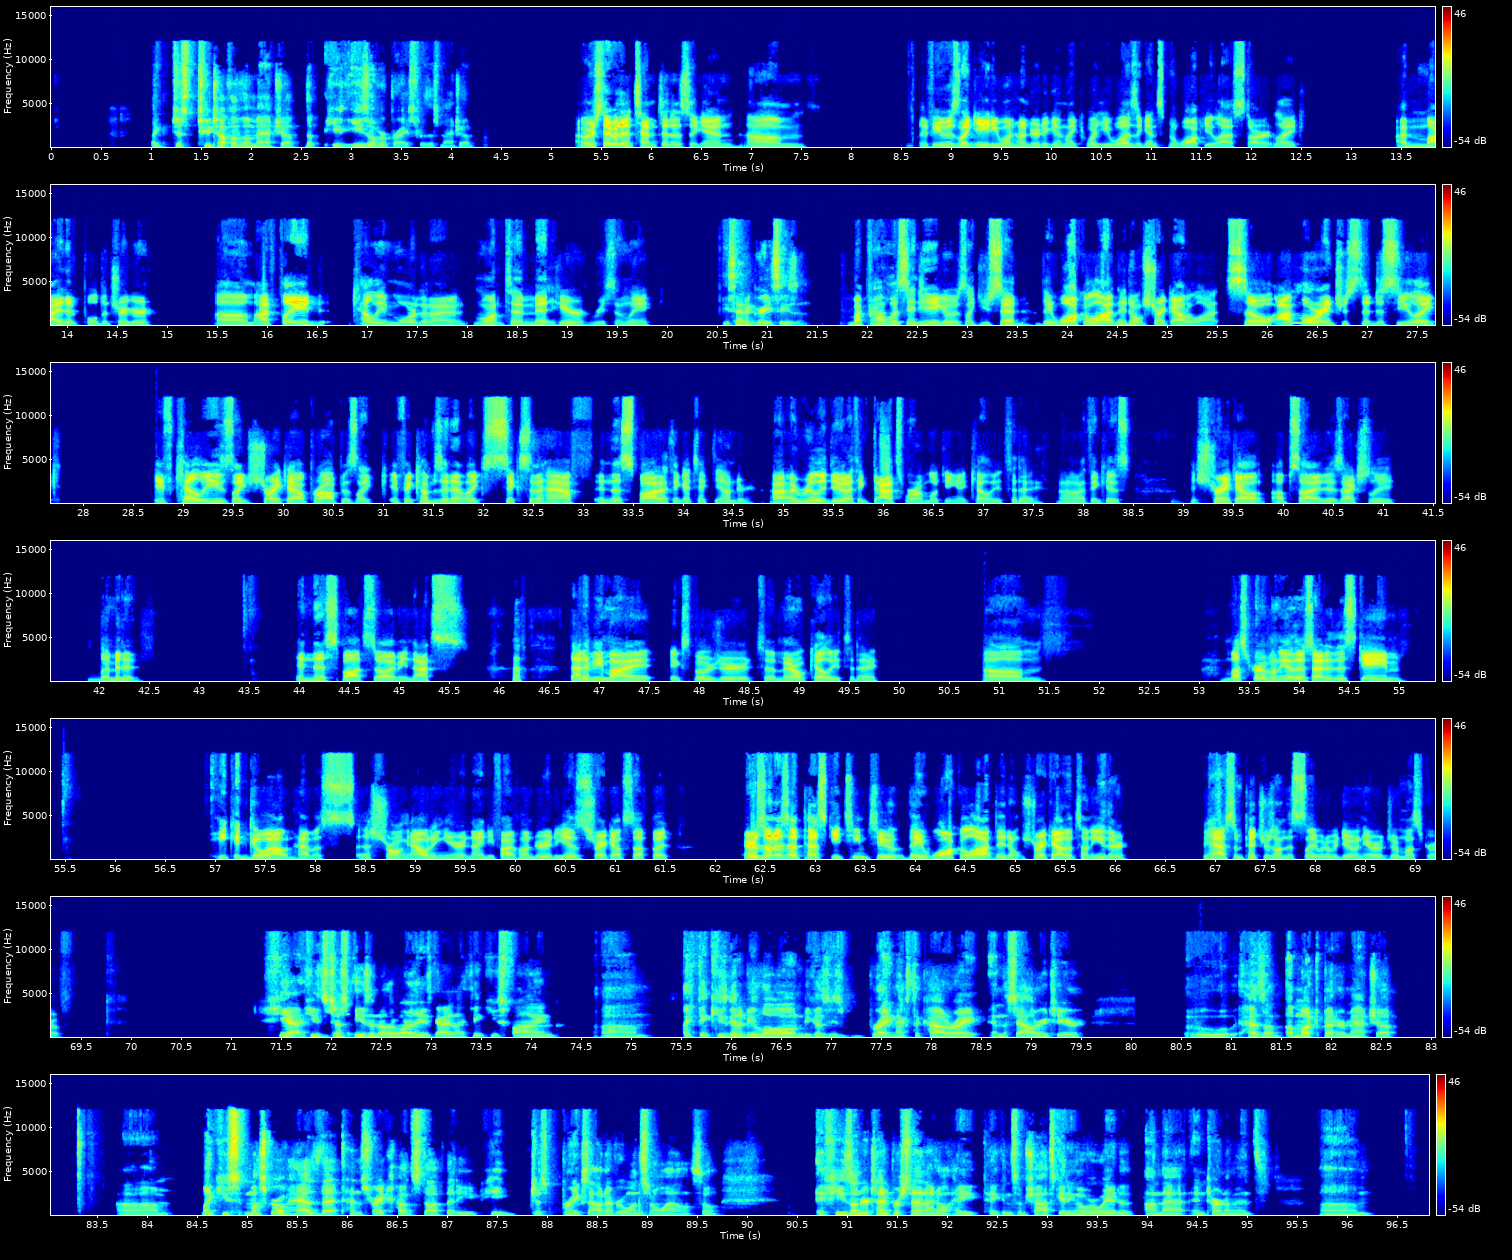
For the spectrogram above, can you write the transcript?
Like just too tough of a matchup. The he, he's overpriced for this matchup. I wish they would have attempted this again. Um, if he was like eighty one hundred again, like what he was against Milwaukee last start, like I might have pulled the trigger. Um, I've played Kelly more than I want to admit here recently. He's had a great season. My problem with San Diego is, like you said, they walk a lot and they don't strike out a lot. So I'm more interested to see like if Kelly's like strikeout prop is like if it comes in at like six and a half in this spot, I think I take the under. I, I really do. I think that's where I'm looking at Kelly today. Uh, I think his his strikeout upside is actually limited in this spot. So I mean that's that'd be my exposure to Merrill Kelly today. Um Musgrove on the other side of this game, he could go out and have a, a strong outing here at 9,500. He has strikeout stuff, but Arizona's a pesky team too. They walk a lot. They don't strike out a ton either. We have some pitchers on this slate. What are we doing here with Joe Musgrove? yeah, he's just he's another one of these guys. I think he's fine. Um, I think he's going to be low owned because he's right next to Kyle Wright in the salary tier, who has a, a much better matchup. Um, like you, Musgrove has that ten strikeout stuff that he he just breaks out every once in a while. So if he's under 10%, I don't hate taking some shots, getting overweight on that in tournaments. Um,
